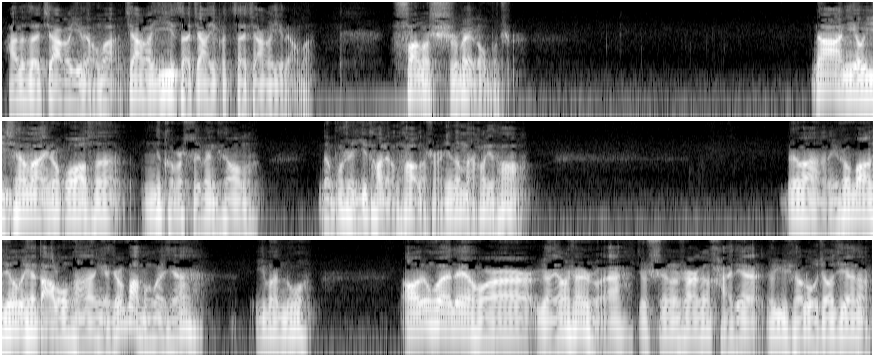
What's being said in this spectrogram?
还得再加个一两万，加个一再加一个再加个一两万，翻了十倍都不止。那你有一千万，你说国奥村，你可不是随便挑吗？那不是一套两套的事儿，你能买好几套，对吧？你说望京那些大楼盘，也就是万把块钱，一万多。奥运会那会儿，远洋山水就石景山跟海淀就玉泉路交接那儿，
